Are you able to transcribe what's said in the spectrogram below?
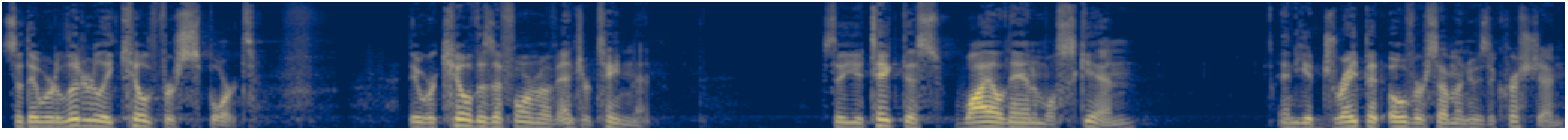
So they were literally killed for sport. They were killed as a form of entertainment. So you take this wild animal skin and you drape it over someone who's a Christian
